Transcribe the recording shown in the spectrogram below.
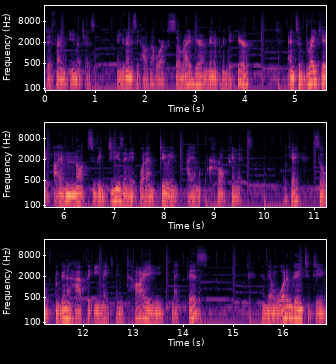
different images and you're going to see how that works. So right here I'm going to bring it here and to break it I am not reducing it. What I'm doing I am cropping it. Okay? So I'm gonna have the image entirely like this. And then what I'm going to do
